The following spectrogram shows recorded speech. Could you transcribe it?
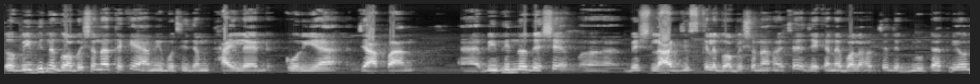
তো বিভিন্ন গবেষণা থেকে আমি বলছি, যেমন থাইল্যান্ড, কোরিয়া, জাপান বিভিন্ন দেশে বেশ লার্জ স্কেলে গবেষণা হয়েছে, যেখানে বলা হচ্ছে যে গ্লুটাথিয়ন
